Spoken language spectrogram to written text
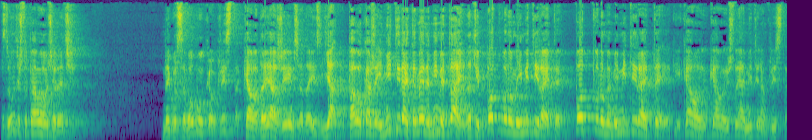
Razumite što Pavo hoće reći? nego sam obukao Krista, kao da ja živim sada iz... Ja, Pavo kaže, imitirajte mene, mime taj. Znači, potpuno me imitirajte. Potpuno me imitirajte, kao, kao što ja imitiram Krista.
